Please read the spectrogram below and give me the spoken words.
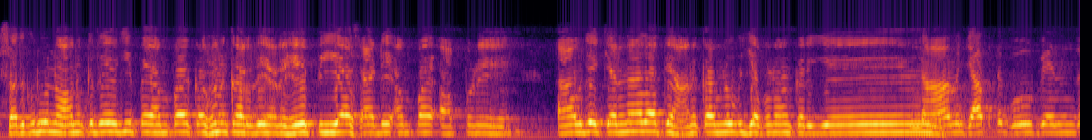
ਸਤਿਗੁਰੂ ਨਾਨਕ ਦੇਵ ਜੀ ਪੈਂਪਾ ਕਥਨ ਕਰਦੇ ਹਨ हे ਪੀਆ ਸਾਡੇ ਅੰਪਾ ਆਪਣੇ। ਆਪ ਦੇ ਚਰਨਾਂ ਦਾ ਧਿਆਨ ਕਰਨ ਨੂੰ ਜਪਣਾ ਕਰੀਏ। ਨਾਮ ਜਪਤ ਗੋਬਿੰਦ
